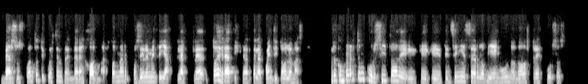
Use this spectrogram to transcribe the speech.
Versus cuánto te cuesta emprender en Hotmart. Hotmart posiblemente ya, todo es gratis, crearte la cuenta y todo lo demás. Pero comprarte un cursito de, que, que te enseñe a hacerlo bien, uno, dos, tres cursos,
